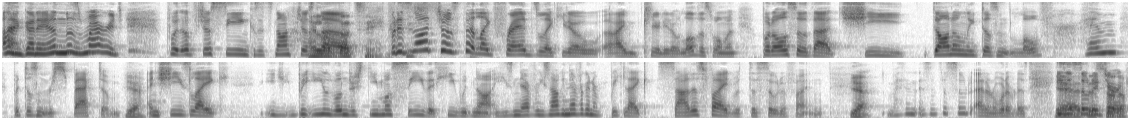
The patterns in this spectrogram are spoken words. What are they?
I'm gonna end this marriage. But of just seeing because it's not just I love that- that scene. But it's not just that like Fred's like, you know, I clearly don't love this woman, but also that she not only doesn't love him, but doesn't respect him. Yeah. And she's like but you under you must see that he would not he's never he's not never going to be like satisfied with the soda fountain Yeah. I think is it the soda I don't know whatever it is he's Yeah, a soda soda- jerk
